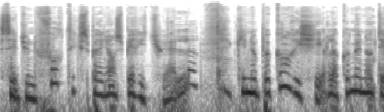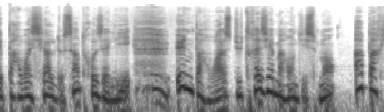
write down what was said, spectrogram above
C'est une forte expérience spirituelle qui ne peut qu'enrichir la communauté paroissiale de Sainte-Rosalie, une paroisse du 13e arrondissement à Paris.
